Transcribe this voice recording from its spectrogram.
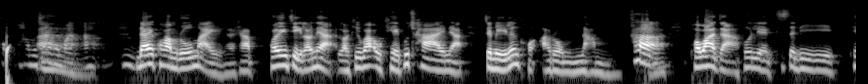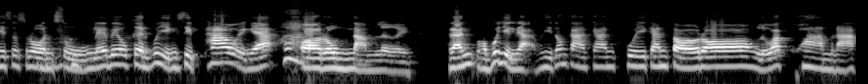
ของธรรมชาติของมันอ่าอะค่ะอืมได้ความรู้ใหม่นะครับเพราะจริงๆแล้วเนี่ยเราคิดว่าโอเคผู้ชายเนี่ยจะมีเรื่องของอารมณ์นำค่ะนะเพราะว่าจะพูดเรียนทฤษฎีเทสโทสเตอโรนอืมสูงเลเวลเกินผู้หญิง 10 เท่าอย่างเงี้ยค่ะอารมณ์นำเลยฉะนั้นของผู้หญิงเนี่ยบางทีต้องการการคุยกันต่อรองหรือว่าความรัก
